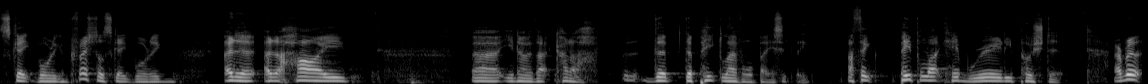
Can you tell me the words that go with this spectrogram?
skateboarding and professional skateboarding at a at a high uh, you know that kind of the the peak level basically. I think people like him really pushed it. I remember,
